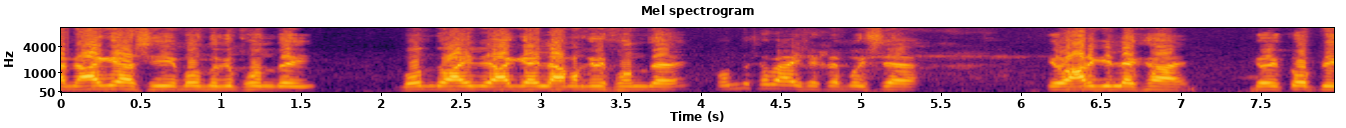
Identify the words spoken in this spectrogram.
আমি আগে আসি, বন্ধুকে ফোন দেই। বন্ধু আইলে, আগে আইলে আমাকে ফোন দেয়। দিয়ে সবাই আইসে একটা বসে। কেউ আরগিলে খায় কেউ কপি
